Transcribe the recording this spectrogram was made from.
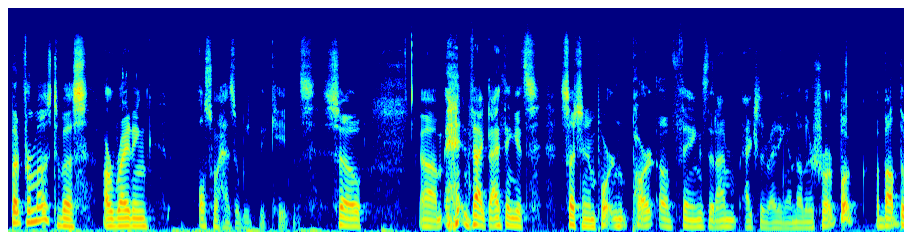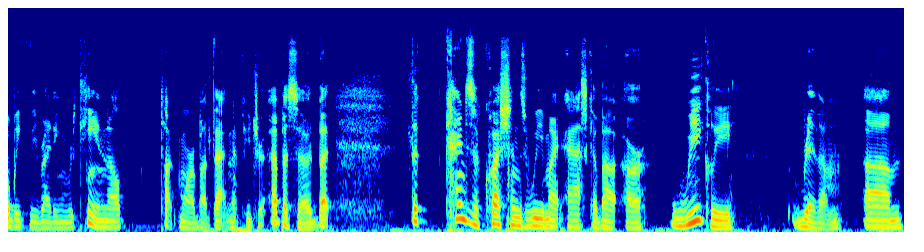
but for most of us, our writing also has a weekly cadence. So, um, in fact, I think it's such an important part of things that I'm actually writing another short book about the weekly writing routine, and I'll talk more about that in a future episode. But the kinds of questions we might ask about our weekly rhythm, um,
